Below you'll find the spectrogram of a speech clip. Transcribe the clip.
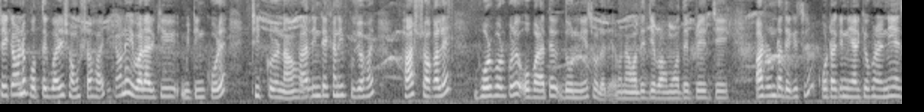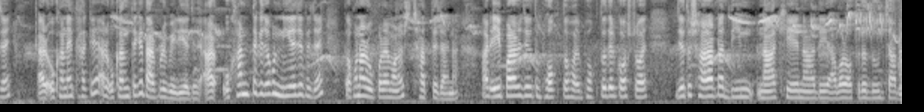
সেই কারণে প্রত্যেকবারই সমস্যা হয়। এই কারণে এবার আর কি মিটিং করে ঠিক করে নেওয়া হয়। সারাদিনটা এখানেই পুজো হয়। ফার্স্ট সকালে ভোর ভোর করে ও পাড়াতে দৌড় নিয়ে চলে যায়। মানে আমাদের যে বাবা মহাদেবের যে আটনটা দেখেছিলেন, ওটাকে নিয়ে আর কি ওখানে নিয়ে যায়। আর ওখানে থাকে আর ওখান থেকে তারপরে বেরিয়ে যায়। আর ওখান থেকে যখন নিয়ে যেতে যায়, তখন আর ওপাড়ার মানুষ ছাড়তে যায় না। আর এই পাড়ার যেহেতু ভক্ত হয়, ভক্তদের কষ্ট হয়। যেহেতু সারাটা দিন না খেয়ে, না দিয়ে আবার অতটা দূর যাবে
